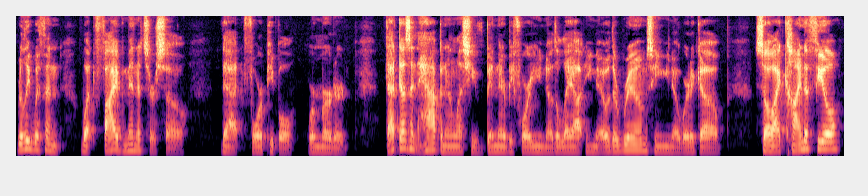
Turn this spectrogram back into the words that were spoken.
Really, within what, five minutes or so, that four people were murdered. That doesn't happen unless you've been there before, you know the layout, you know the rooms, and you know where to go. So I kind of feel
